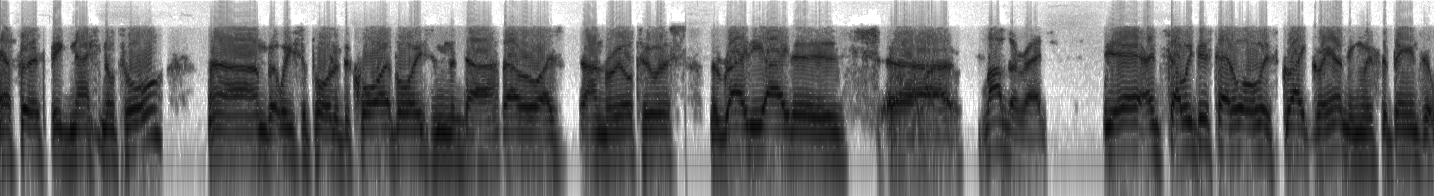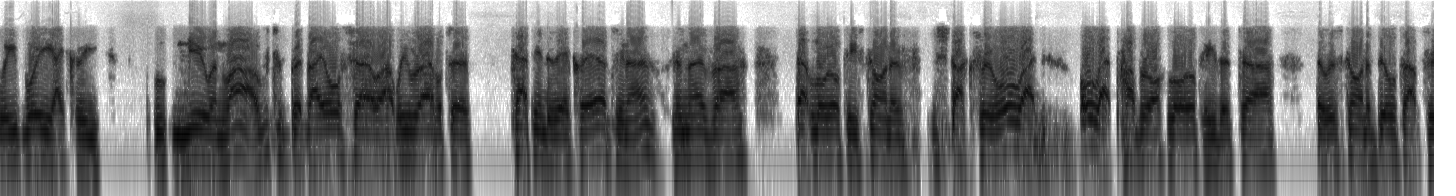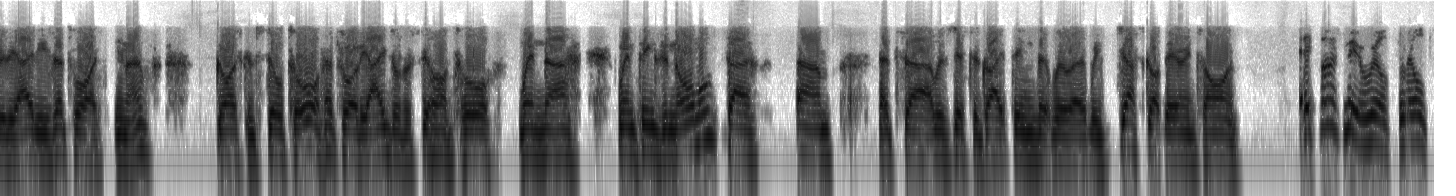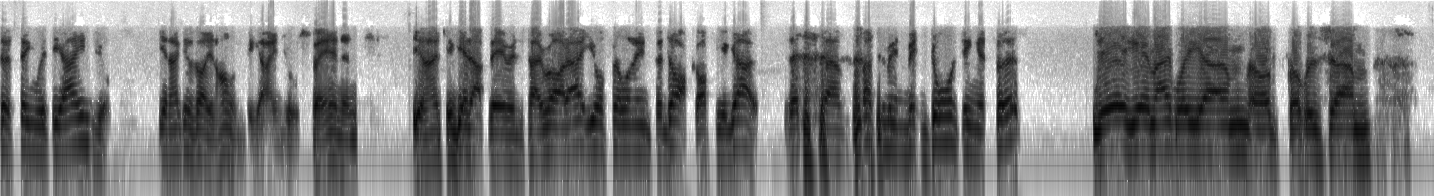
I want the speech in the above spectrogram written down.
our first big national tour. Um, but we supported the choir boys, and uh, they were always unreal to us. The Radiators, uh, Love the Reds. yeah, and so we just had all this great grounding with the bands that we, we actually knew and loved, but they also uh, we were able to tap into their crowds, you know, and they've uh, that loyalty's kind of stuck through all that all that pub rock loyalty that uh, that was kind of built up through the eighties. That's why you know guys can still tour. That's why the Angels are still on tour when uh, when things are normal. So um, it's uh, it was just a great thing that we were we just got there in time. It must be a real thrill to sing with the Angels, you know, because I'm a big Angels fan, and you know, to get up there and say, right, oh, you're filling in for Doc, off you go. That um, must have been a bit daunting at first. Yeah, yeah, mate. We um, I, it was um,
